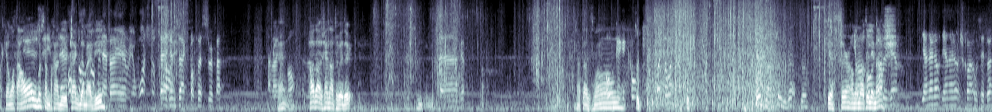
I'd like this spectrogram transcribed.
Ok, on monte en haut. Moi, ça me prend des plaques de ma vie. Dropping into the area. Watch the T'as un skies. sac pour toi si tu veux pas. Ah ben, c'est bon. Ah non, je viens d'en trouver deux. Euh, J'entends du ok, cool. Ouais, ça va. Yes sir, on a monté les marches. Il y en a un autre, il y en a un autre, je crois. Où c'est toi?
